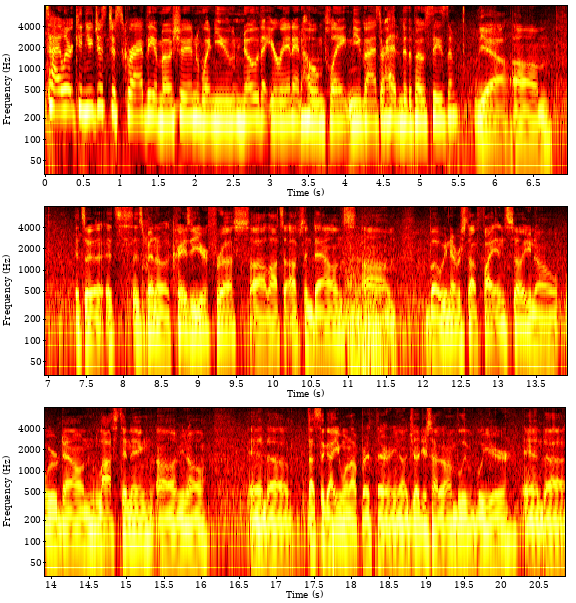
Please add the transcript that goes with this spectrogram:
Tyler, can you just describe the emotion when you know that you're in at home plate and you guys are heading to the postseason? Yeah, um, it's a it's it's been a crazy year for us. Uh, lots of ups and downs, um, but we never stopped fighting. So you know we were down last inning. Um, you know. And uh, that's the guy you want up right there. You know, Judges had an unbelievable year, and uh,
